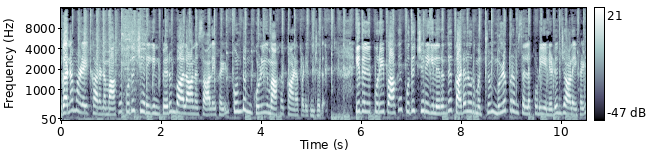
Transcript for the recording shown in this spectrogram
கனமழை காரணமாக புதுச்சேரியின் பெரும்பாலான சாலைகள் குண்டும் குழியுமாக காணப்படுகின்றது. இதில் குறிப்பாக புதுச்சேரியிலிருந்து கடலூர் மற்றும் விழுப்புரம் செல்லக்கூடிய நெடுஞ்சாலைகள்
